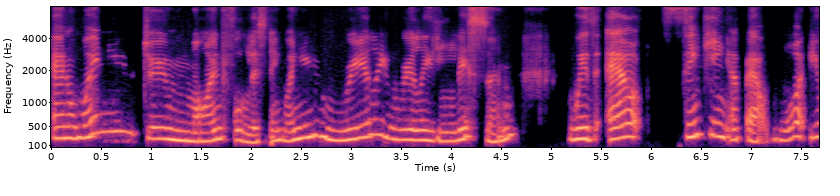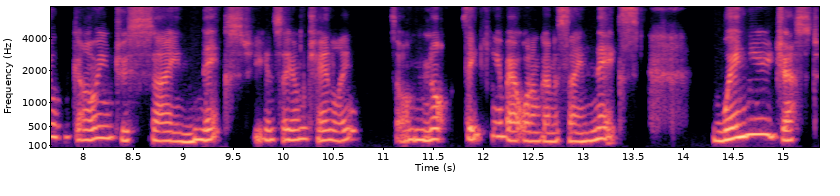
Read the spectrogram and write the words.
And when you do mindful listening, when you really, really listen without thinking about what you're going to say next, you can see I'm channeling. So I'm not thinking about what I'm going to say next. When you just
